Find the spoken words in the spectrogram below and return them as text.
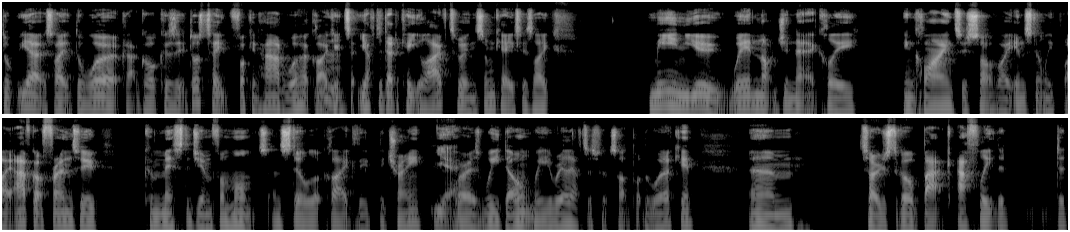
the, yeah, it's like the work that go because it does take fucking hard work. Like Mm. it's you have to dedicate your life to it. In some cases, like me and you, we're not genetically inclined to sort of like instantly. Like I've got friends who can miss the gym for months and still look like they, they train, yeah, whereas we don't. We really have to sort of put the work in. Um, sorry, just to go back, athlete. The the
